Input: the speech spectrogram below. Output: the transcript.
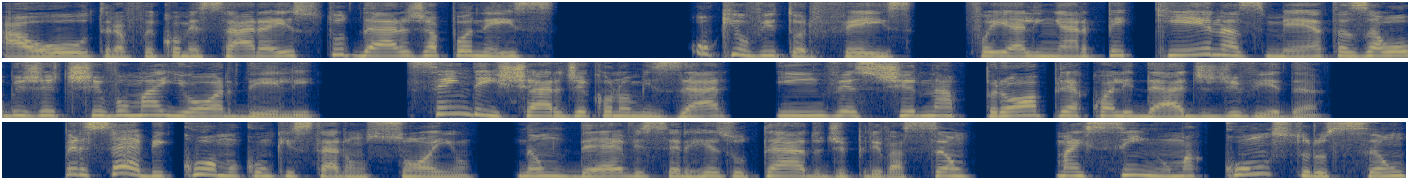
A outra foi começar a estudar japonês. O que o Vitor fez foi alinhar pequenas metas ao objetivo maior dele, sem deixar de economizar e investir na própria qualidade de vida. Percebe como conquistar um sonho não deve ser resultado de privação, mas sim uma construção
